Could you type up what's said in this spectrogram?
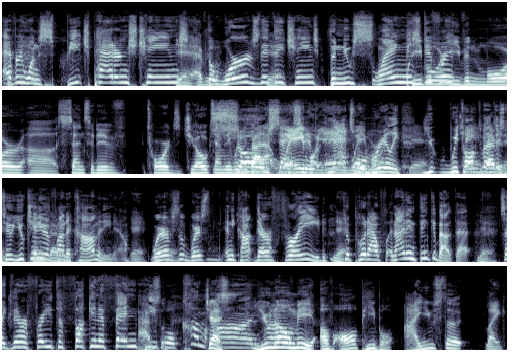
Everyone's speech patterns changed. Yeah, the words that Yeah. they changed. The new slang was People different. were even more uh, sensitive towards jokes and everything so when you got out way sensitive. more. and Yeah, that's way what more. really Yeah. you, we talked Changed about this too. You can't Changed even find a comedy now. Yeah. Where's Yeah. the where's any com? They're afraid Yeah. to put out, and I didn't think about that. Yeah. It's like they're afraid to fucking offend Absolutely. people. Come Jess, on, you bro. know me. Of all people, I used to like.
